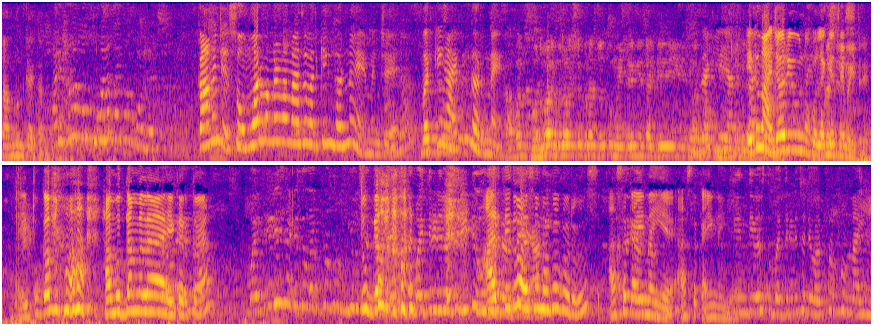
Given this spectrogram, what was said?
थांबून काय करणार? अरे हा मग तुम्हाला काय थांबवलंय का म्हणजे सोमवार मंगळवार माझं वर्किंग घर नाही म्हणजे. वर्किंग आहे पण घर नाही. आपण बुधवार गुरुवार शुक्रवार जो तू मैत्रिणीसाठी. ए तू माझ्यावर येऊ नको लगेच. कसली मैत्रीण? ए तू का हा मुद्दाम मला हे करतोय. मैत्रिणीसाठी तू वर्क फ्रॉम होम घेऊ तू शकते. ग- मैत्रिणीला घरी ठेवून आरती तू करते. असं नको करूस. असं काही नाहीये असं काही नाहीये. तीन दिवस तू मैत्रिणीसाठी वर्क फ्रॉम होम नाही घेऊ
